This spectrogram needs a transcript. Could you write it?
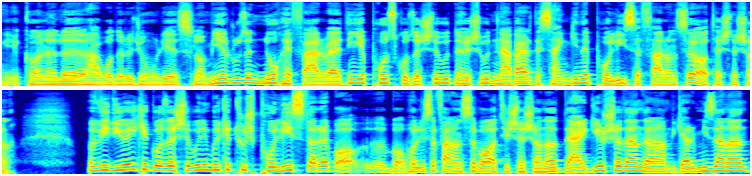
یه کانال هوادار جمهوری اسلامی. روز 9 فروردین یه پست گذاشته بود نوشته بود نبرد سنگین پلیس فرانسه و آتش نشانه و ویدیویی که گذاشته بود این بود که توش پلیس داره با, با پلیس فرانسه با آتش نشانا درگیر شدن دارن هم دیگر می‌زنن.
